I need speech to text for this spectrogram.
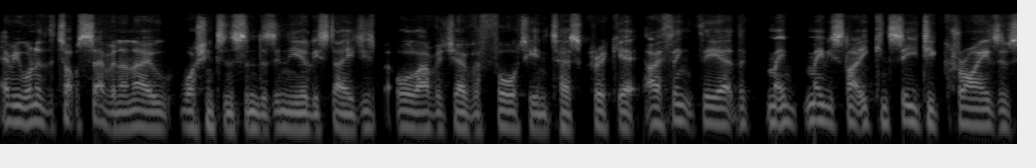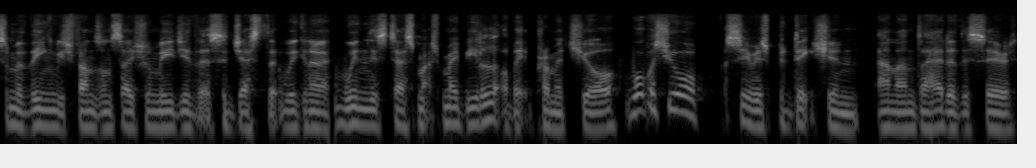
every one of the top seven. I know Washington Sundar's in the early stages, but all average over 40 in Test cricket. I think the, uh, the maybe slightly conceited cries of some of the English fans on social media that suggest that we're going to win this Test match may be a little bit premature. What was your series prediction, Anand, ahead of this series?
